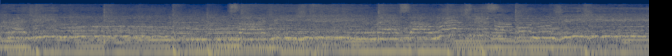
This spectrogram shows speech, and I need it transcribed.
Україну, за її незалежність, за волю її.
